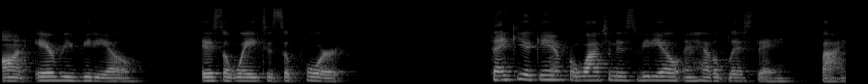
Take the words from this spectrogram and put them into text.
on every video. It's a way to support. Thank you again for watching this video and have a blessed day. Bye.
